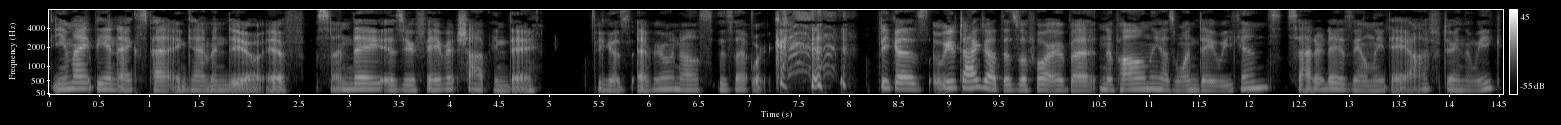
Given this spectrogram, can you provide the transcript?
you might be an expat in Kathmandu if Sunday is your favorite shopping day because everyone else is at work. because we've talked about this before, but Nepal only has one day weekends. Saturday is the only day off during the week.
